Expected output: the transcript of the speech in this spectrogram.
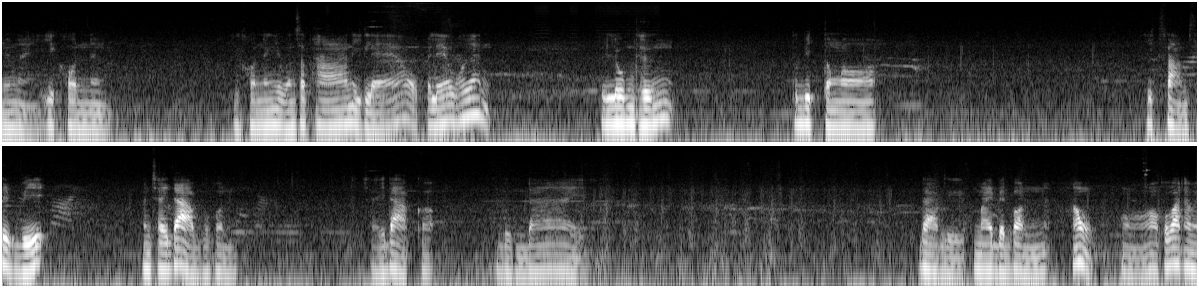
อยู่ไหนอีกคนหนึ่ง อีกคนหนึงอยู่บนสะพานอีกแล้ว ไปเร็วเพื่อน ไปลุมถึงตัวบิดตัวงอ อีกสามสิบวิ มันใช้ดาบทุกคน ใช้ดาบก็ลุมได้ ดาบหรือไม้เบสบอลนะเอ้า อ๋อ ก็ว่าทำไม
